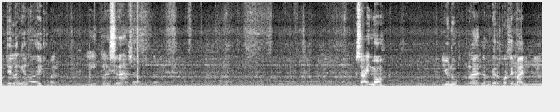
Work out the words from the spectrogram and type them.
Kunti lang yan. Ay, Ayos na. Basahin mo. Yun o. ah, number 45.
